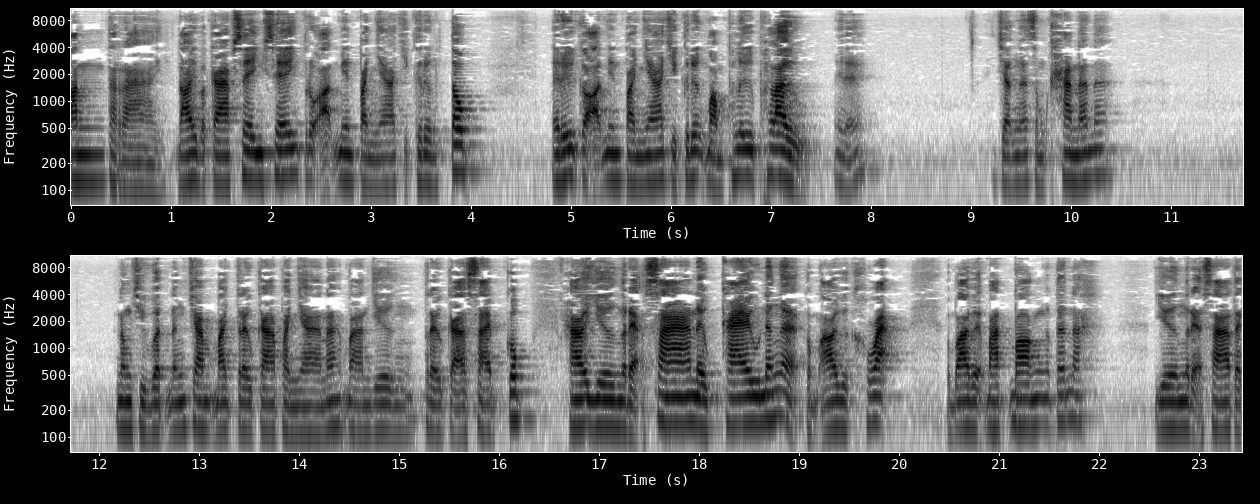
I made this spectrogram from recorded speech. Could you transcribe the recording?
អន្តរាយដោយប្រការផ្សេងផ្សេងព្រោះអត់មានបញ្ញាជាគ្រឿងទប់ឬក៏អត់មានបញ្ញាជាគ្រឿងបំភ្លឺផ្លូវនេះណាអញ្ចឹងសំខាន់ណាស់ណា ក្នុងជីវិតនឹងចាំបាច់ត្រូវការបញ្ញាណាបានយើងត្រូវការខ្សែគប់ហើយយើងរក្សានៅកែវហ្នឹងកុំឲ្យវាខ្វាក់កុំឲ្យវាបាត់បង់ទៅណាយើងរក្សាតែ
